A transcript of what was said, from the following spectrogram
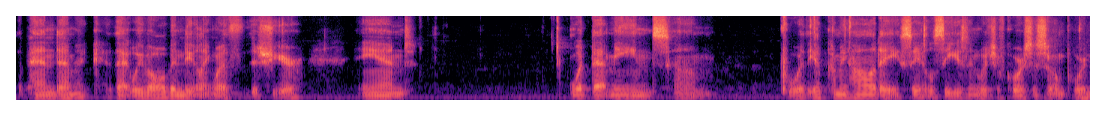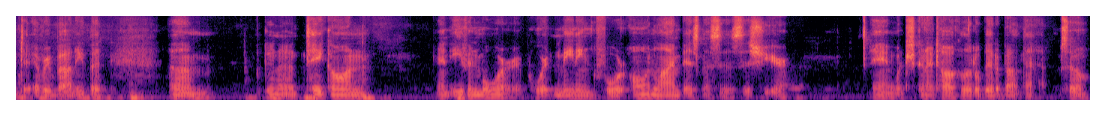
the pandemic that we've all been dealing with this year and what that means um, for the upcoming holiday sales season, which of course is so important to everybody. But um, going to take on an even more important meaning for online businesses this year. And we're just going to talk a little bit about that. So,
